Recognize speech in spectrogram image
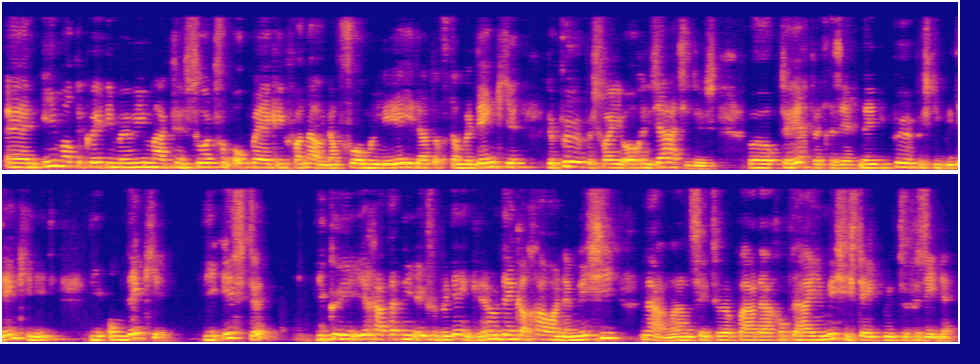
En iemand, ik weet niet meer wie, maakte een soort van opmerking van, nou, dan formuleer je dat of dan bedenk je de purpose van je organisatie dus. Waarop terecht werd gezegd, nee, die purpose die bedenk je niet, die ontdek je. Die is er, kun je, je gaat dat niet even bedenken. We denken al gauw aan een missie. Nou, dan zitten we een paar dagen op de high missie statement te verzinnen.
